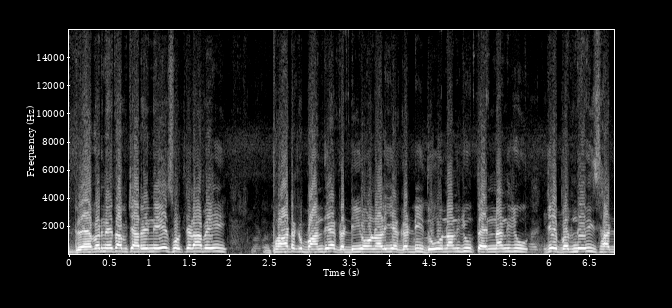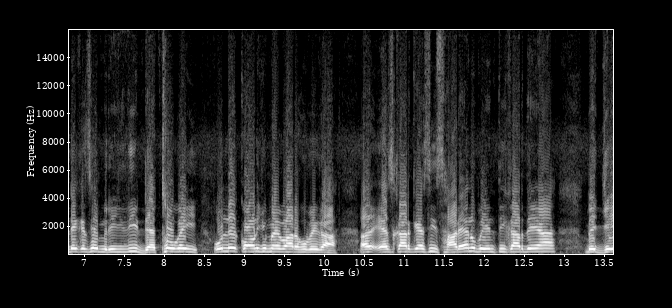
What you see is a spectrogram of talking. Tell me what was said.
ਡਰਾਈਵਰ ਨੇ ਤਾਂ ਵਿਚਾਰੇ ਨੇ ਇਹ ਸੋਚਣਾ ਬਈ ਫਾਟਕ ਬੰਦ ਆ, ਗੱਡੀ ਆਉਣ ਵਾਲੀ ਆ, ਗੱਡੀ ਦੋ ਲੰਘ ਜੂ, ਤਿੰਨ ਲੰਘ ਜੂ। ਜੇ ਬੰਦੇ ਦੀ ਸਾਡੇ ਕਿਸੇ ਮਰੀਜ਼ ਦੀ ਡੈਥ ਹੋ ਗਈ, ਉਹਲੇ ਕੌਣ ਜ਼ਿੰਮੇਵਾਰ ਹੋਵੇਗਾ? ਇਸ ਕਰਕੇ ਅਸੀਂ ਸਾਰਿਆਂ ਨੂੰ ਬੇਨਤੀ ਕਰਦੇ ਹਾਂ ਵੀ ਜੇ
